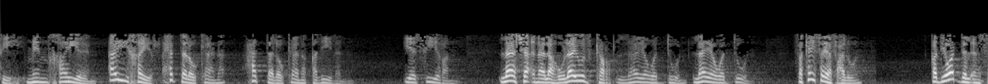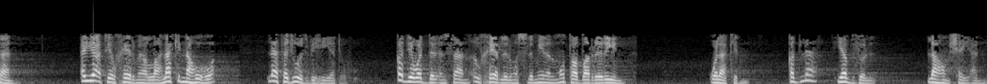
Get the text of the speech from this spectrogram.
فيه؟ من خير أي خير؟ حتى لو كان حتى لو كان قليلا يسيرا. لا شأن له لا يذكر لا يودون لا يودون. فكيف يفعلون؟ قد يود الإنسان أن يأتي الخير من الله لكنه هو لا تجود به يده. قد يود الإنسان الخير للمسلمين المتضررين ولكن قد لا يبذل لهم شيئا.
